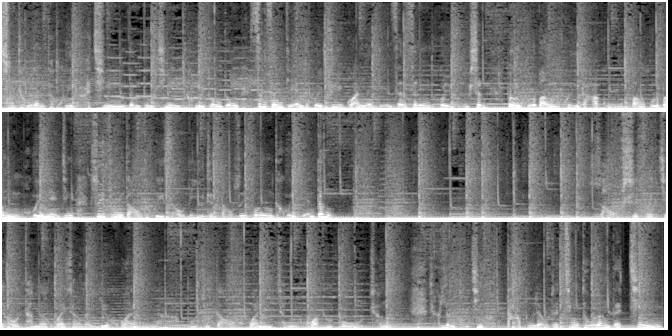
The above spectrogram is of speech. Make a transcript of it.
青头愣他会打磬，愣头青会撞钟，僧三点他会吹管，点三僧他会永生，蹦葫芦棒会打鼓，棒葫芦蹦会念经，随风倒他会扫地，这倒随风他会点灯。老师傅叫他们换上了一换呐，不知道换成换不成。这个愣头青打不了这青头愣的磬，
